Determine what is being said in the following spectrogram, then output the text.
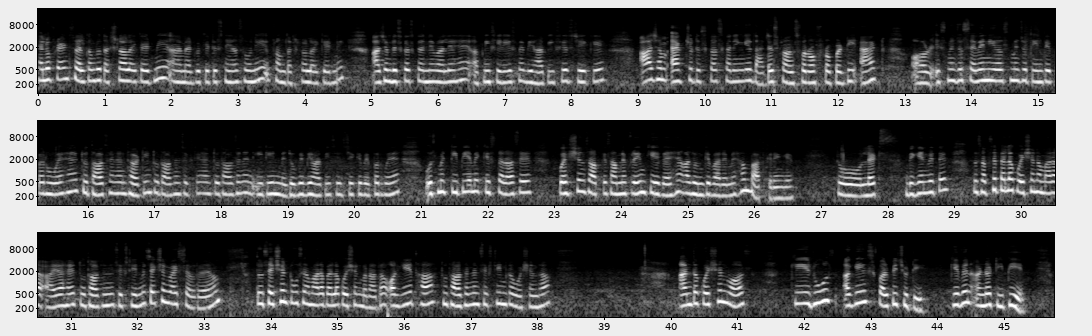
Hello friends welcome to Takshala law academy I am advocate Sneha Soni from Takshala law academy आज हम discuss करने वाले हैं अपनी सीरीज़ में Bihar P C S J के। आज हम एक्ट जो डिस्कस करेंगे that is transfer of property act और इसमें जो सेवन इयर्स में जो तीन पेपर हुए हैं 2013, 2016 एंड 2018 में जो भी Bihar P C S J के पेपर हुए हैं उसमें टी पी ए में किस तरह से क्वेश्चन आपके सामने फ्रेम किए गए हैं आज उनके बारे में हम बात करेंगे। तो लेट्स बिगिन विथ इट तो सबसे पहला क्वेश्चन हमारा आया है 2016 में। सेक्शन वाइज चल रहे हैं हम। तो सेक्शन टू से हमारा पहला क्वेश्चन बना था और ये था 2016 का क्वेश्चन था। एंड द क्वेश्चन वाज कि rules against perpetuity given under T P A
